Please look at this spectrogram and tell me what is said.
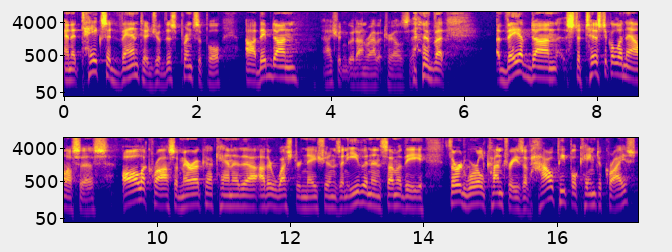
And it takes advantage of this principle. Uh, they've done I shouldn't go down rabbit trails, but they have done statistical analysis all across America, Canada, other Western nations, and even in some of the third world countries of how people came to Christ.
